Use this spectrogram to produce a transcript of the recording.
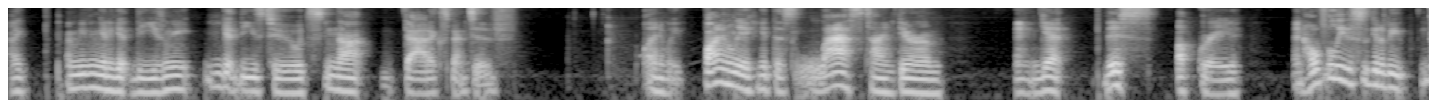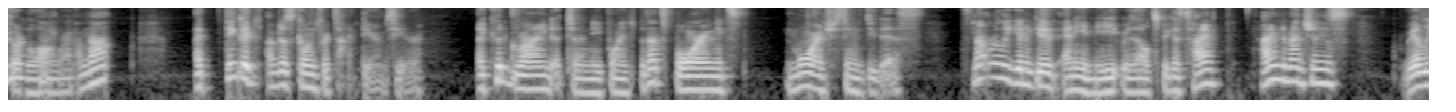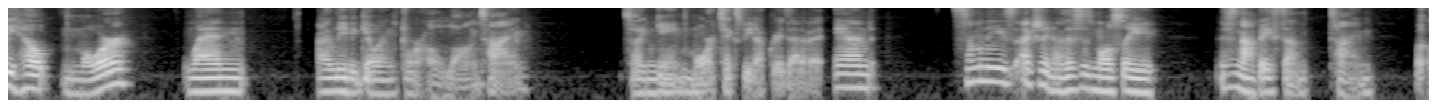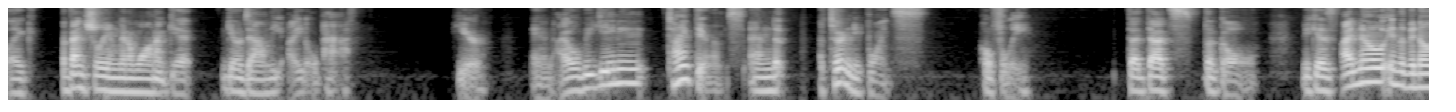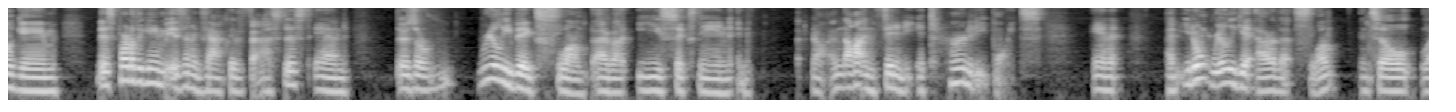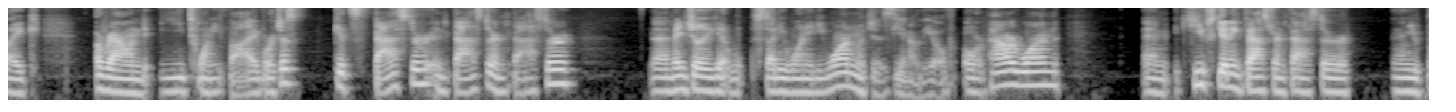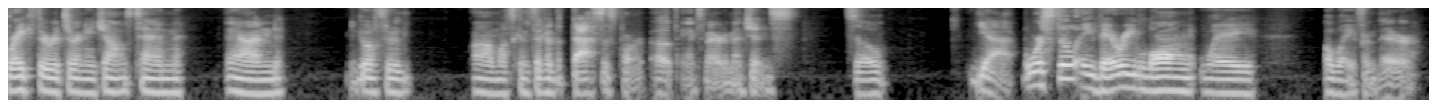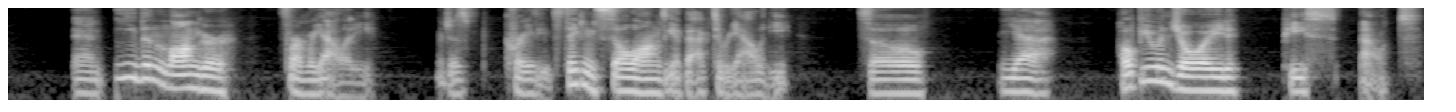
I I'm even gonna get these. I'm gonna get these too. It's not that expensive. Well, anyway, finally I can get this last time theorem and get this upgrade. And hopefully this is gonna be good in the long run. I'm not. I think I, I'm just going for time theorems here. I could grind eternity points, but that's boring. It's more interesting to do this. It's not really going to give any immediate results because time time dimensions really help more when I leave it going for a long time. So I can gain more tick speed upgrades out of it. And some of these, actually no, this is mostly, this is not based on time, but like eventually I'm going to want to get, go down the idle path here and I will be gaining time theorems and eternity points, hopefully. That that's the goal. Because I know in the vanilla game, this part of the game isn't exactly the fastest, and there's a really big slump at about E16 and no, not infinity, eternity points. And and you don't really get out of that slump until like around E25, where it just gets faster and faster and faster And eventually you get study 181, which is, you know, the over- overpowered one. And it keeps getting faster and faster. And then you break through Eternity Challenge 10 and you go through um, what's considered the fastest part of Antimatter Dimensions. So, yeah, but we're still a very long way away from there. And even longer from reality, which is crazy. It's taking so long to get back to reality. So, yeah. Hope you enjoyed. Peace out.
